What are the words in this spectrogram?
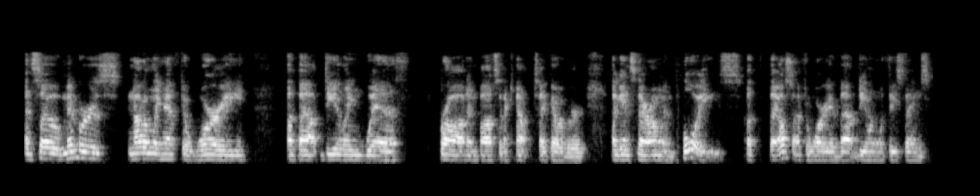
and so members not only have to worry about dealing with fraud and bots and account takeover against their own employees, but they also have to worry about dealing with these things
